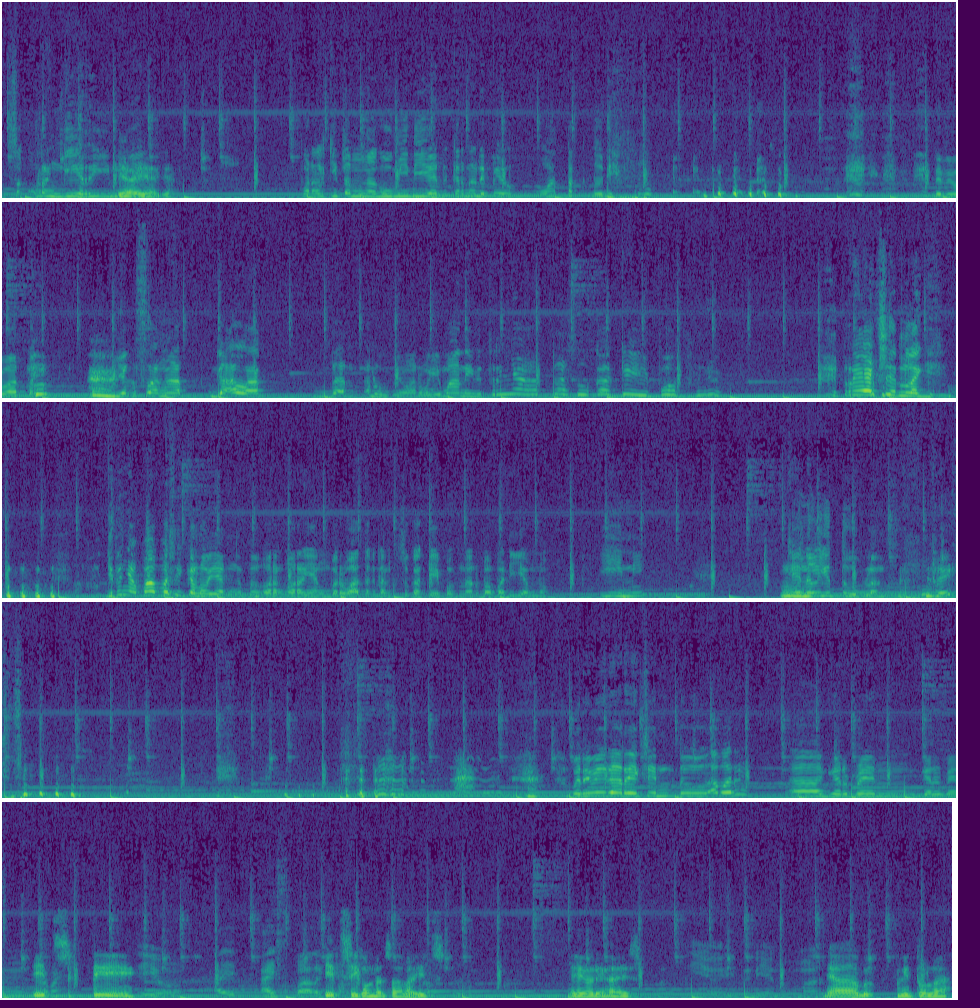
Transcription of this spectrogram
seorang Gary ini. Ya, ya, ya. padahal kita mengagumi dia karena DP watak tuh dia. DP watak yang sangat galak. Dan aduh gimana bagaimana ini? Ternyata suka K-pop. Reaction lagi. Kita nyapa apa sih kalau yang orang-orang yang berwatak dan suka K-pop. Nar bapak diam no. Ini hmm. channel YouTube langsung. Berbeda reaction tuh apa nih? Uh, girlfriend girlfriend It's iyo ice pa lagi It's kalau nggak salah It's iyo deh ice iyo itu dia ya begitulah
